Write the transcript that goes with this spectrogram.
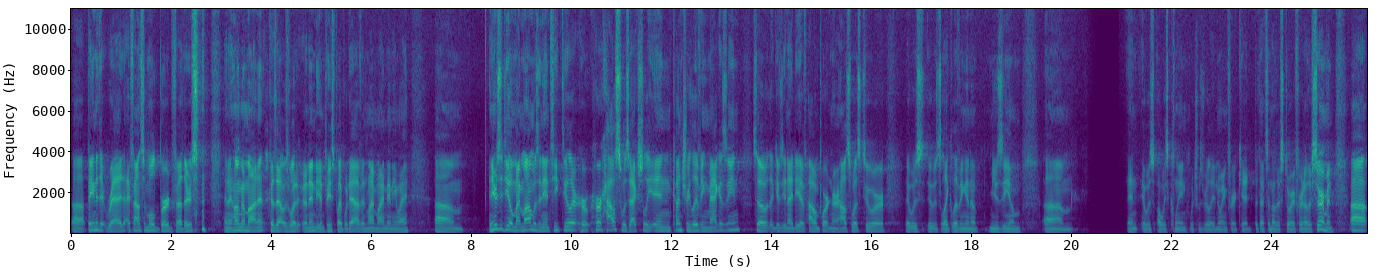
uh, painted it red. I found some old bird feathers and I hung them on it because that was what an Indian peace pipe would have, in my mind anyway. Um, and here's the deal my mom was an antique dealer. Her, her house was actually in Country Living magazine. So that gives you an idea of how important her house was to her. It was, it was like living in a museum. Um, and it was always clean, which was really annoying for a kid, but that's another story for another sermon. Uh,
